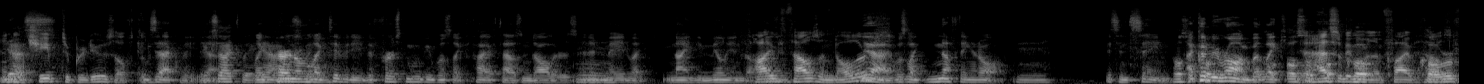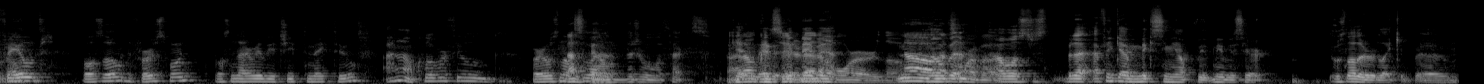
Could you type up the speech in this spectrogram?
and they're cheap to produce often. exactly yeah. Exactly. like yeah, paranormal activity the first movie was like five thousand dollars and it Mm. made like 90 million dollars Five thousand dollars. yeah it was like nothing at all Mm. it's insane Also i could be wrong but like also it has Clo- to be Clo- more than five thousand. Cloverfield, also the first one, wasn't that really cheap to make too? i don't know cloverfield Or it was not that's the a lot of film. visual effects I don't maybe- consider maybe that I- a horror though. no, that's but more of a I was just, but I, I think I'm mixing up with movies here. It was another like, um,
